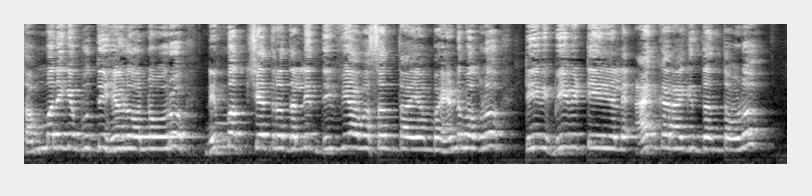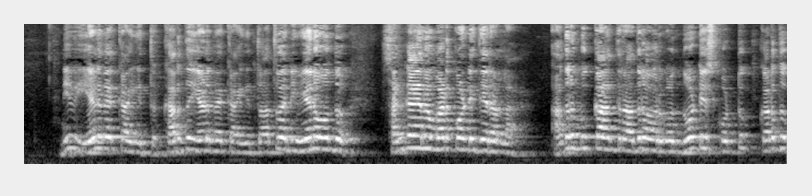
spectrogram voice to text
ತಮ್ಮನಿಗೆ ಬುದ್ಧಿ ಹೇಳು ಅನ್ನುವರು ನಿಮ್ಮ ಕ್ಷೇತ್ರದಲ್ಲಿ ದಿವ್ಯಾ ವಸಂತ ಎಂಬ ಹೆಣ್ಣುಮಗಳು ಟಿವಿ ಬಿ ವಿ ಟಿವಿಯಲ್ಲಿ ಆಂಕರ್ ಆಗಿದ್ದಂಥವಳು. ನೀವು ಹೇಳ್ಬೇಕಾಗಿತ್ತು, ಕರೆದು ಹೇಳ್ಬೇಕಾಗಿತ್ತು, ಅಥವಾ ನೀವೇನೋ ಒಂದು ಸಂಗಾಯನ ಮಾಡ್ಕೊಂಡಿದ್ದೀರಲ್ಲ, ಅದರ ಮುಖಾಂತರ ಆದರೂ ಅವ್ರಿಗೊಂದು ನೋಟಿಸ್ ಕೊಟ್ಟು ಕರೆದು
